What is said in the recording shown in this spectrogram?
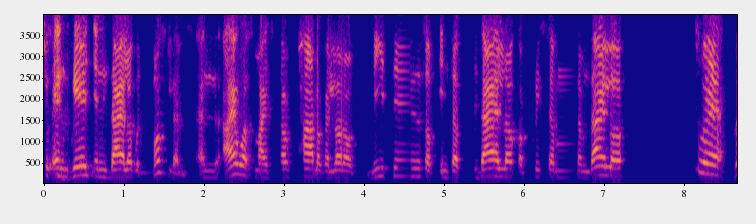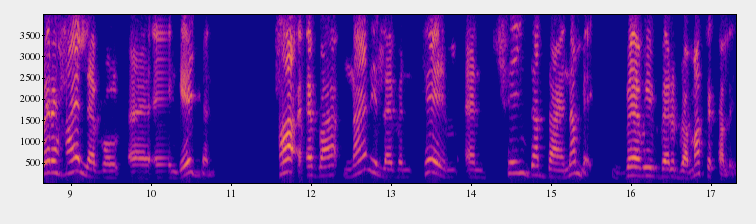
to engage in dialogue with Muslims. And I was myself part of a lot of meetings of inter dialogue, of Christian Muslim dialogue. These were very high level uh, engagement. However, 9 11 came and changed that dynamic very, very dramatically.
